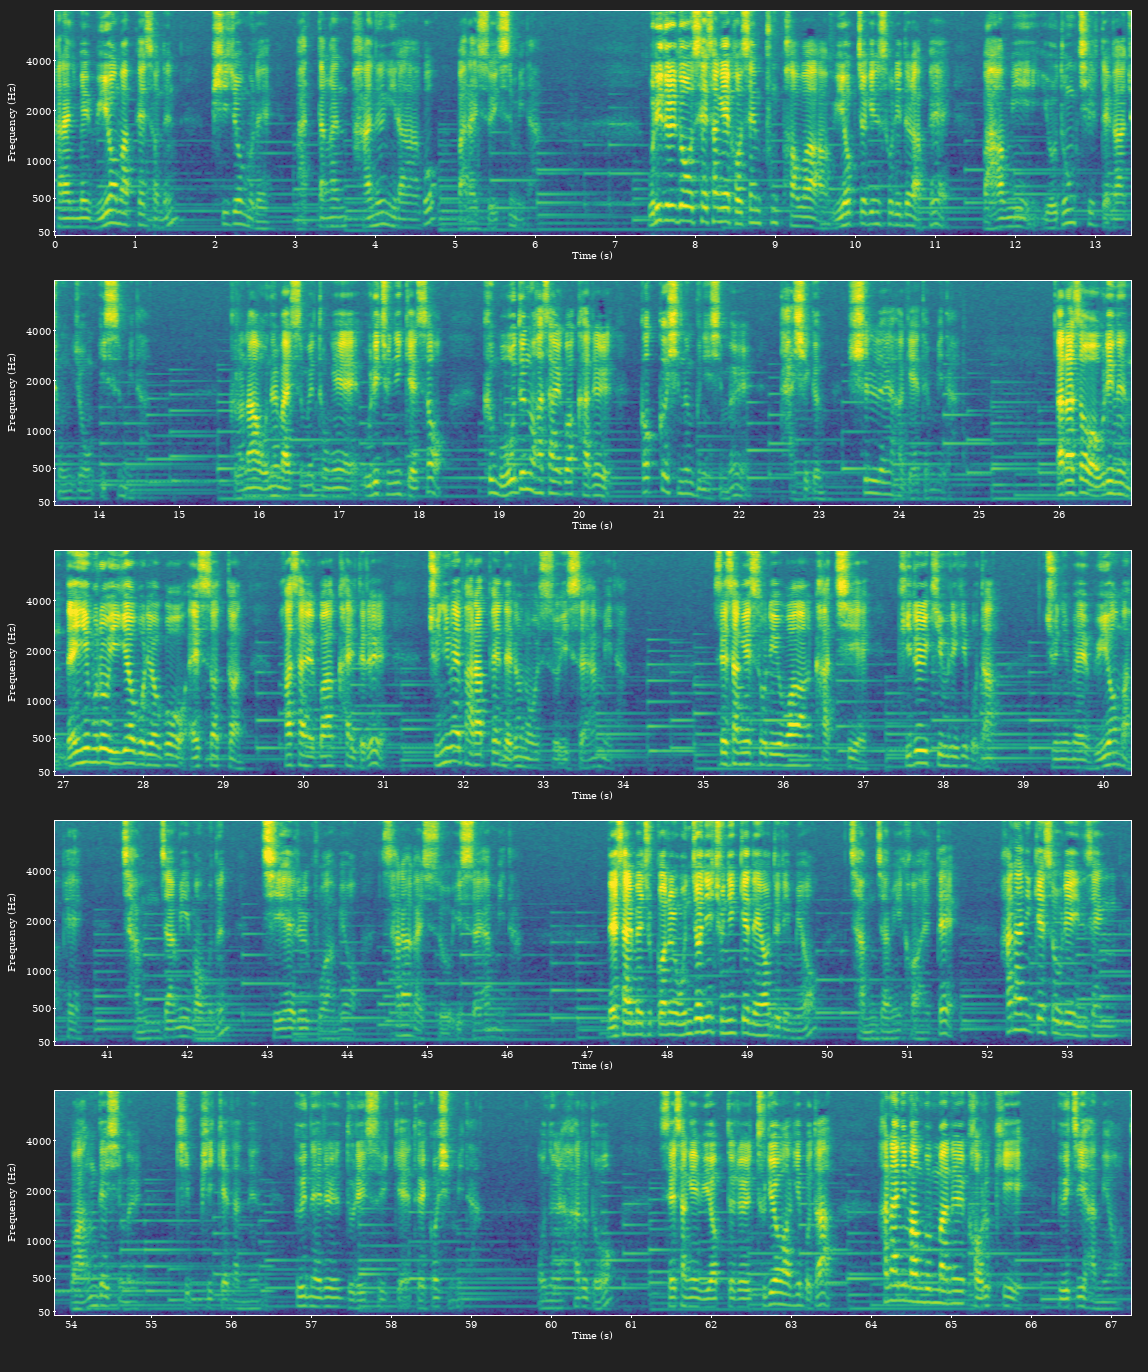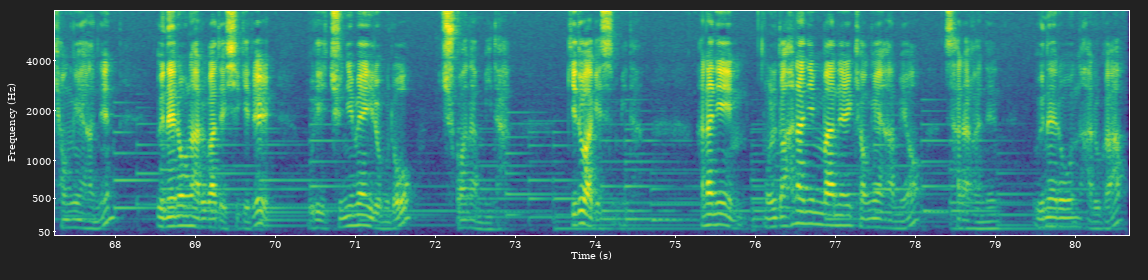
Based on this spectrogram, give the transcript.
하나님의 위험 앞에서는 피조물의 마땅한 반응이라고 말할 수 있습니다. 우리들도 세상의 거센 풍파와 위협적인 소리들 앞에 마음이 요동칠 때가 종종 있습니다. 그러나 오늘 말씀을 통해 우리 주님께서 그 모든 화살과 칼을 꺾으시는 분이심을 다시금 신뢰하게 됩니다. 따라서 우리는 내 힘으로 이겨보려고 애썼던 화살과 칼들을 주님의 발 앞에 내려놓을 수 있어야 합니다. 세상의 소리와 가치에 귀를 기울이기보다 주님의 위엄 앞에 잠잠히 머무는 지혜를 구하며 살아갈 수 있어야 합니다. 내 삶의 주권을 온전히 주님께 내어드리며 잠잠히 거할 때 하나님께서 우리의 인생 왕 되심을 깊이 깨닫는 은혜를 누릴 수 있게 될 것입니다. 오늘 하루도 세상의 위협들을 두려워하기보다 하나님 한 분만을 거룩히 의지하며 경외하는 은혜로운 하루가 되시기를 우리 주님의 이름으로 축원합니다. 기도하겠습니다. 하나님, 오늘도 하나님만을 경외하며 살아가는 은혜로운 하루가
